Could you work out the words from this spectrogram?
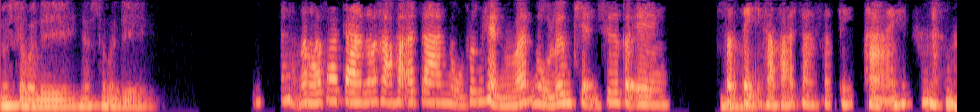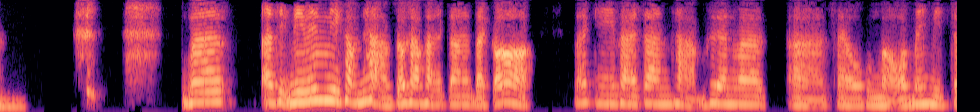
ยศวดียศวดีนมัสการนะคะพระอาจารย์หนูเพิ่งเห็นว่าหนูลืมเขียนชื่อตัวเอง สติค่ะพระอาจารย์สติหายเมื่ออาทิตย์นี้ไม่มีคำถามเจ้าค่ะพระอาจารย์ แต่ก็เมื่อกี้พระอาจารย์ถามเพื่อนว่าอ่าแซลคุณหมอว่าไม่มีโจ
